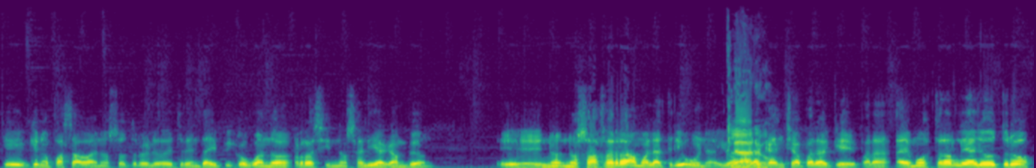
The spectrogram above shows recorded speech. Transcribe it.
¿qué, qué nos pasaba a nosotros lo de treinta y pico cuando Racing no salía campeón? Eh, no- nos aferrábamos a la tribuna, íbamos a la cancha para qué? Para demostrarle al otro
